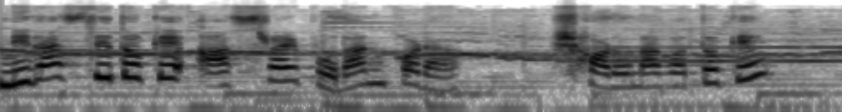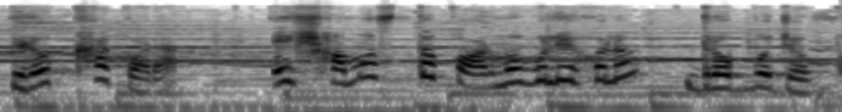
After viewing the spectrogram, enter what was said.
নিরাশ্রিতকে আশ্রয় প্রদান করা, শরণাগতকে রক্ষা করা। এই সমস্ত কর্মগুলি হল দ্রব্যযজ্ঞ।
